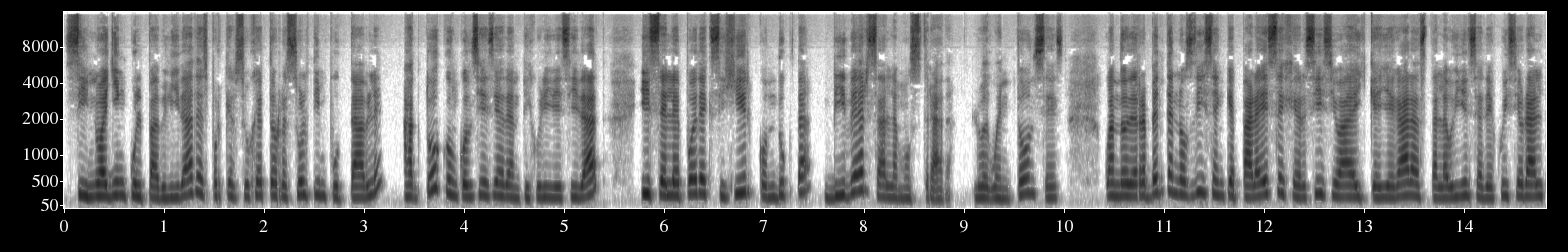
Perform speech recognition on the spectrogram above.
Si no hay inculpabilidades porque el sujeto resulta imputable, actuó con conciencia de antijuridicidad y se le puede exigir conducta diversa a la mostrada. Luego entonces, cuando de repente nos dicen que para ese ejercicio hay que llegar hasta la audiencia de juicio oral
